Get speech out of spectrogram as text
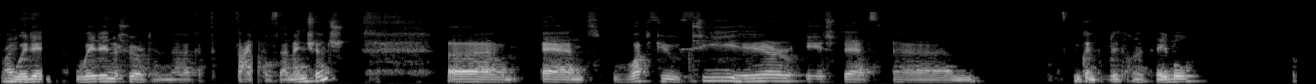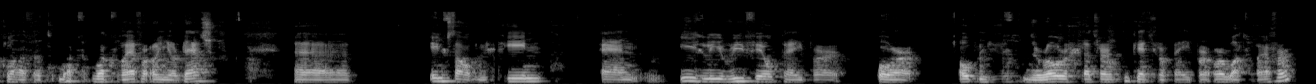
Right. within within a certain uh, type of dimensions. Um, and what you see here is that um, you can put it on a table a closet, what, whatsoever on your desk, uh, install the machine, and easily refill paper or open the roller shutter to get your paper or whatsoever.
